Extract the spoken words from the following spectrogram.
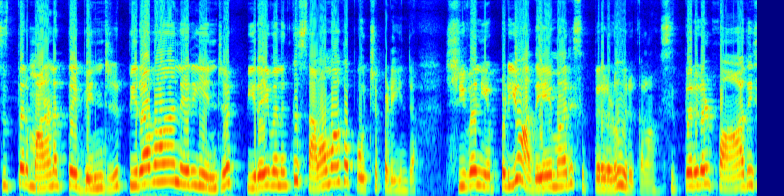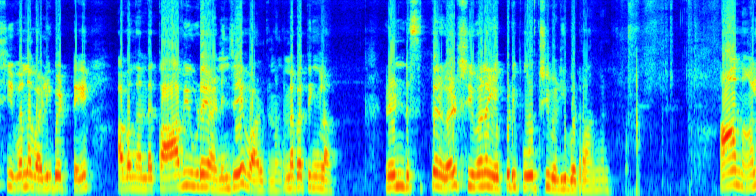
சித்தர் மரணத்தை வென்று பிறவா நெறி என்ற இறைவனுக்கு சமமாக போற்றப்படுகின்றார். சிவன் எப்படியோ அதே மாதிரி சித்தர்களும் இருக்கலாம். சித்தர்கள் பாதி சிவனை வழிபட்டே அவங்க அந்த காவி உடை அணிஞ்சே வாழ்றாங்க. என்ன பார்த்தீங்களா? ரெண்டு சித்தர்கள் சிவனை எப்படி போற்றி வழிபடுறாங்க ஆனால்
